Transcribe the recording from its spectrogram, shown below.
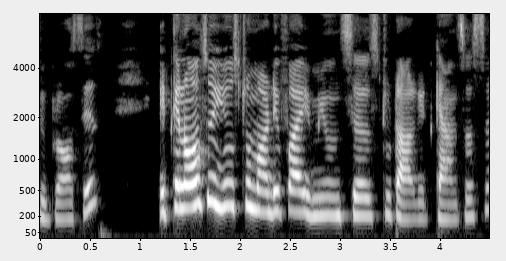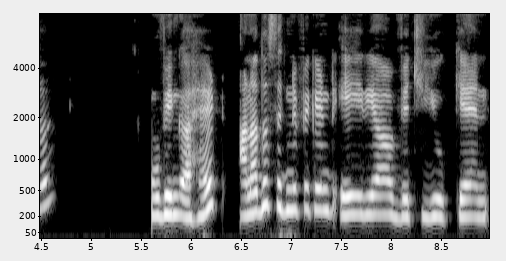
fibrosis. It can also be used to modify immune cells to target cancer cells. Moving ahead, another significant area which you can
